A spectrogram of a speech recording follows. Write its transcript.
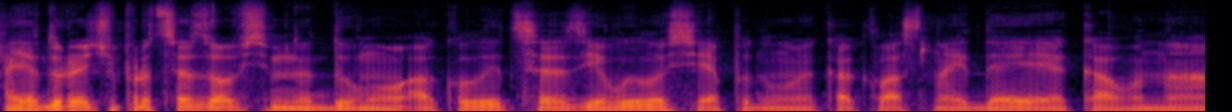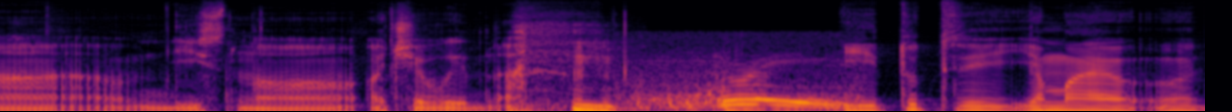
А я, до речі, про це зовсім не думав. А коли це з'явилося, я подумав, яка класна ідея, яка вона дійсно очевидна. І тут я маю е,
